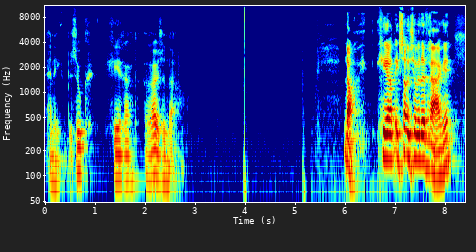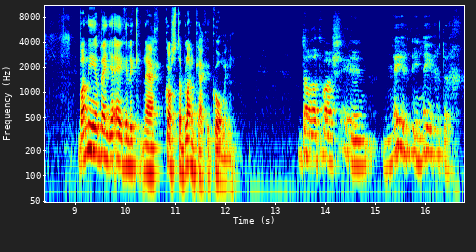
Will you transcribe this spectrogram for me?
en ik bezoek Gerard Ruizendaal. Nou, Gerard, ik zou je zo willen vragen. Wanneer ben je eigenlijk naar Costa Blanca gekomen? Dat was in 1990.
